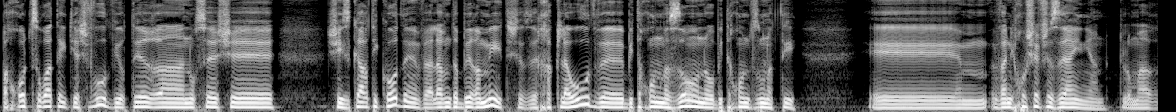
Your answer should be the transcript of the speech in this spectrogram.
פחות צורת ההתיישבות ויותר הנושא ש... שהזכרתי קודם, ועליו מדבר עמית, שזה חקלאות וביטחון מזון או ביטחון תזונתי. אמ, ואני חושב שזה העניין. כלומר,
